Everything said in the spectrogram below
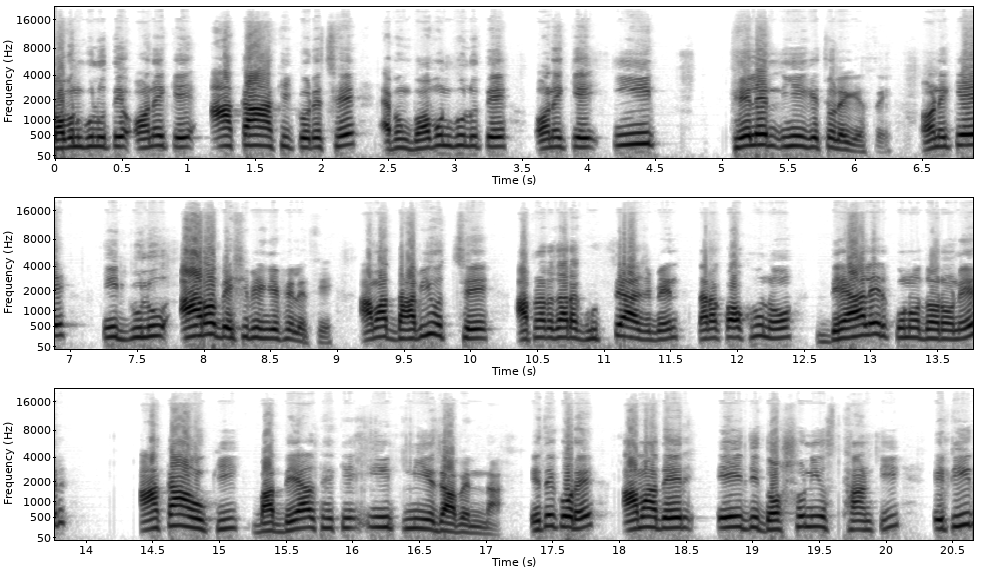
ভবনগুলোতে অনেকে আঁকা আঁকি করেছে এবং ভবনগুলোতে অনেকে ইট ফেলে নিয়ে চলে গেছে। অনেকে ইটগুলো আরও বেশি ভেঙে ফেলেছে। আমার দাবি হচ্ছে, আপনারা যারা ঘুরতে আসবেন, তারা কখনো দেয়ালের কোনো ধরনের আঁকা উঁকি বা দেয়াল থেকে ইট নিয়ে যাবেন না। এতে করে আমাদের এই যে দর্শনীয় স্থানটি, এটির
